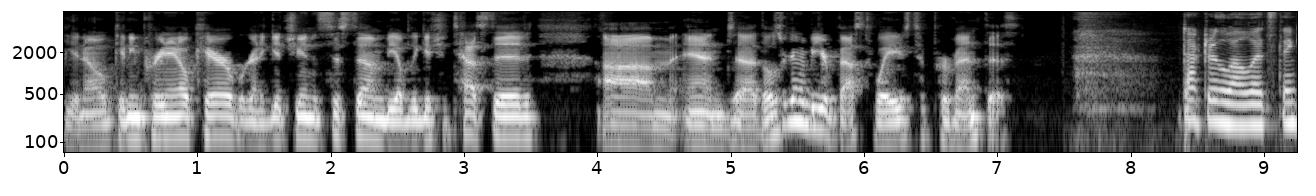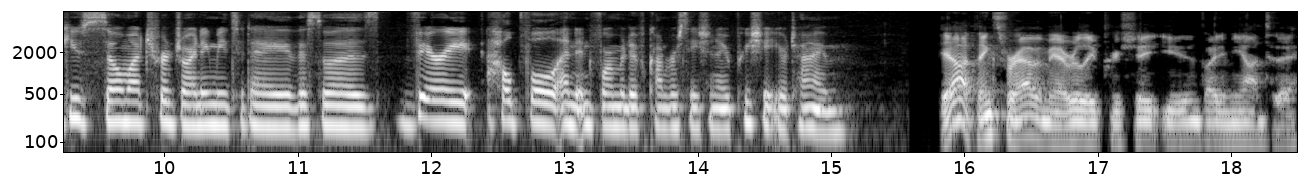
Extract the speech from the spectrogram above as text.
you know, getting prenatal care, we're going to get you in the system, be able to get you tested, um, and uh, those are going to be your best ways to prevent this. Dr. Lewelwitz, thank you so much for joining me today. This was very helpful and informative conversation. I appreciate your time. Yeah, thanks for having me. I really appreciate you inviting me on today.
